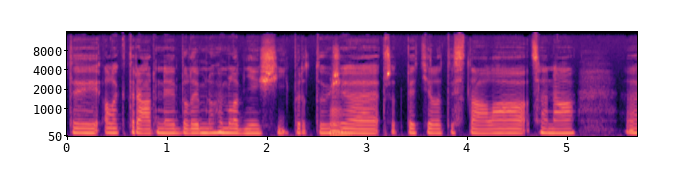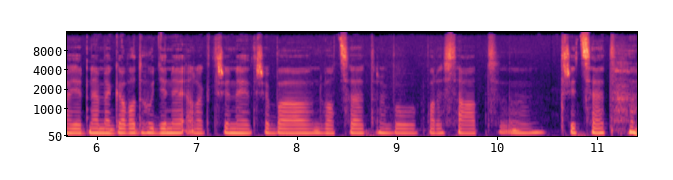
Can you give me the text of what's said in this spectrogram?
ty elektrárny byly mnohem levnější, protože hmm. před pěti lety stála cena eh, jedné megawatt hodiny elektřiny třeba 20 nebo 50, 30, eh,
